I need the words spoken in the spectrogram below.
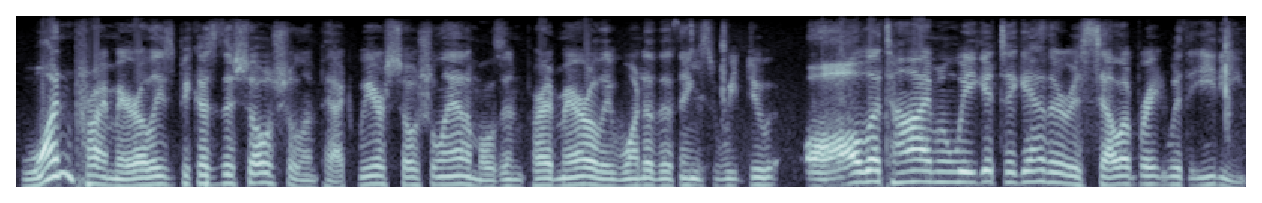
One primarily is because of the social impact. We are social animals, and primarily one of the things we do all the time when we get together is celebrate with eating.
